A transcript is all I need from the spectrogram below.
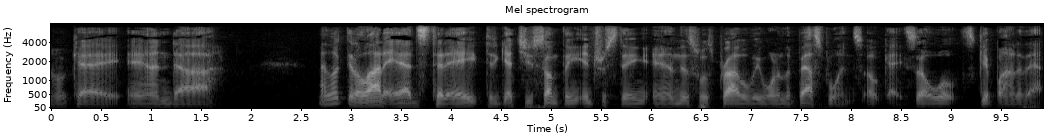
Okay, and uh, I looked at a lot of ads today to get you something interesting, and this was probably one of the best ones. Okay, so we'll skip on to that.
